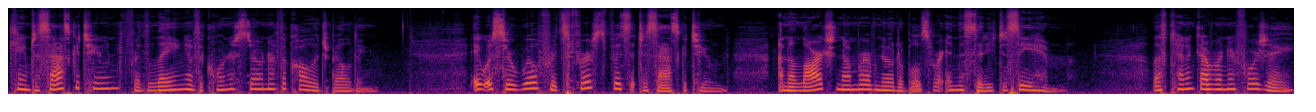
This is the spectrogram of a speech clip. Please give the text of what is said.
came to Saskatoon for the laying of the cornerstone of the college building. It was Sir Wilfrid's first visit to Saskatoon, and a large number of notables were in the city to see him. Lieutenant Governor Forget,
